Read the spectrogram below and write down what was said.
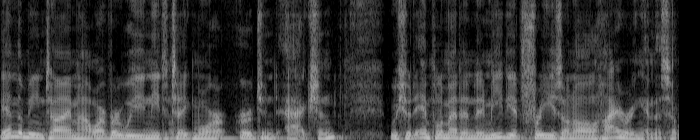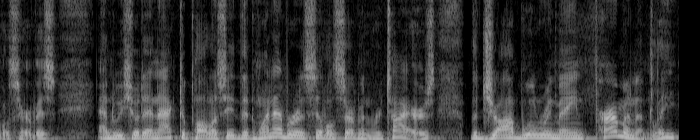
in the meantime, however, we need to take more urgent action. We should implement an immediate freeze on all hiring in the civil service, and we should enact a policy that whenever a civil servant retires, the job will remain permanently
